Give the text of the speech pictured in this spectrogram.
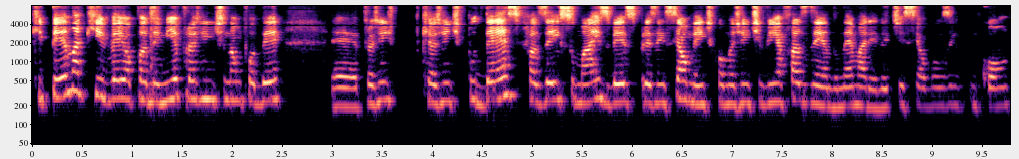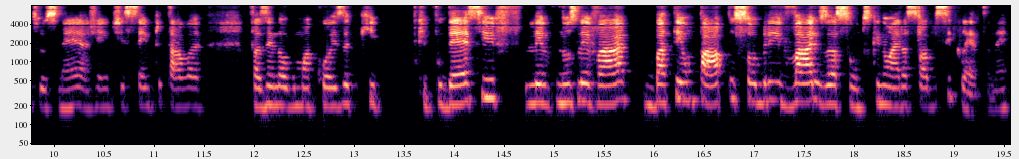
que pena que veio a pandemia para a gente não poder, é, para gente que a gente pudesse fazer isso mais vezes presencialmente, como a gente vinha fazendo, né, Maria Letícia, em alguns encontros, né? A gente sempre estava fazendo alguma coisa que que pudesse nos levar bater um papo sobre vários assuntos que não era só bicicleta, né?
